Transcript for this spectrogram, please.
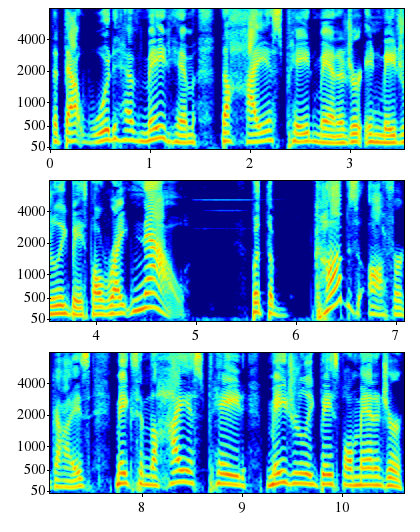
that that would have made him the highest paid manager in Major League Baseball right now. But the Cubs offer, guys, makes him the highest paid Major League Baseball manager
